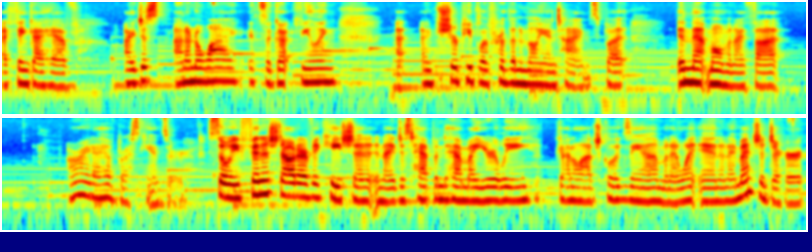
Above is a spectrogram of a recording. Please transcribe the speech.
I think I have, I just, I don't know why. It's a gut feeling. I, I'm sure people have heard that a million times, but in that moment, I thought, all right, I have breast cancer. So we finished out our vacation and I just happened to have my yearly gynecological exam and I went in and I mentioned to her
